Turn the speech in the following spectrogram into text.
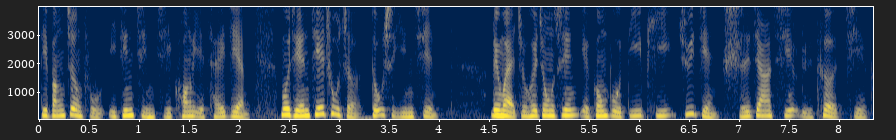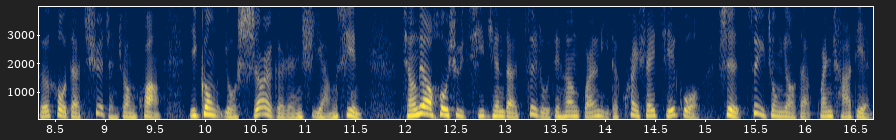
地方政府已经紧急框列采检，目前接触者都是阴性。另外，指挥中心也公布第一批居检十加七旅客解隔后的确诊状况，一共有十二个人是阳性，强调后续七天的自主健康管理的快筛结果是最重要的观察点。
